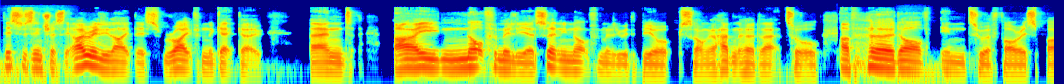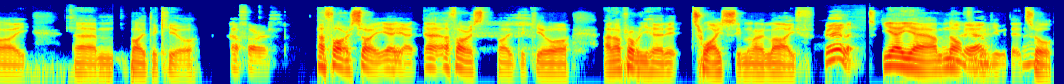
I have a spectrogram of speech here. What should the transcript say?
this was interesting. I really like this right from the get go. And I'm not familiar, certainly not familiar with the Bjork song. I hadn't heard of that at all. I've heard of Into a Forest by um, by The Cure. A forest. A Forest, sorry, yeah, yeah. Uh, a Forest by The Cure. And I've probably heard it twice in my life. Really? Yeah, yeah, I'm not Oh, yeah. familiar with it at all.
